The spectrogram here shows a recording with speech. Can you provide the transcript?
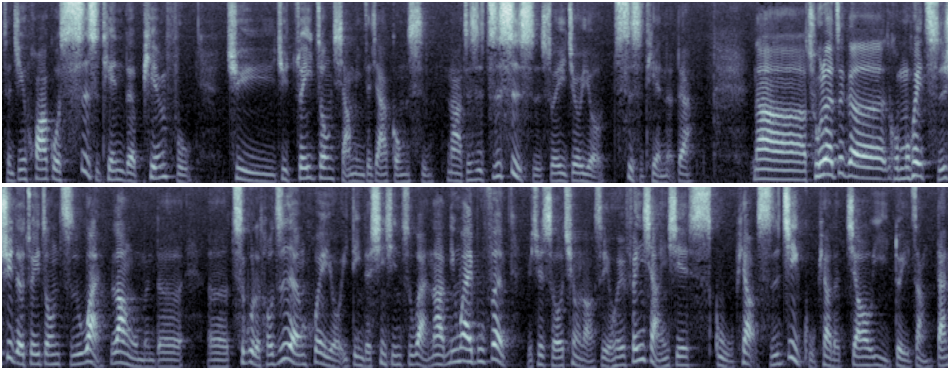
曾经花过四十天的篇幅去去追踪祥明这家公司。那这是知事实，所以就有四十天了，对啊。那除了这个，我们会持续的追踪之外，让我们的呃持股的投资人会有一定的信心之外，那另外一部分，有些时候庆勇老师也会分享一些股票实际股票的交易对账单，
